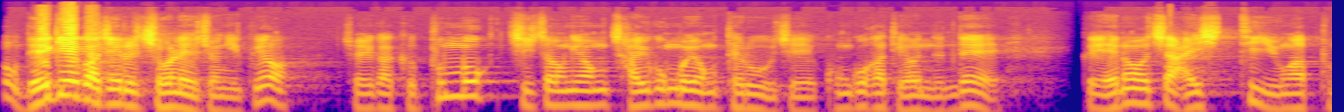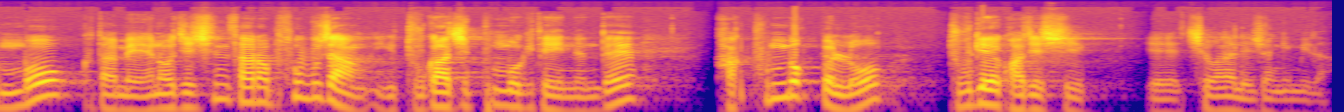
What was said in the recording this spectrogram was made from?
총 4개 과제를 지원할 예정이고요. 저희가 그 품목 지정형 자유공모 형태로 이제 공고가 되었는데 그 에너지 ICT 융합 품목, 그다음에 에너지 신산업 소부장 이 두 가지 품목이 되어 있는데 각 품목별로 두 개 과제씩 예, 지원할 예정입니다.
